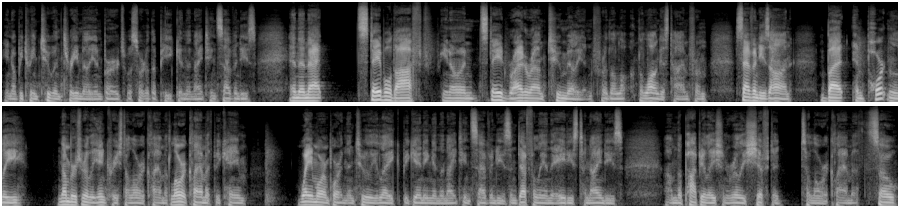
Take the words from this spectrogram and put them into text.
you know, between two and three million birds was sort of the peak in the 1970s. And then that stabled off, you know, and stayed right around 2 million for the, lo- the longest time from 70s on. But importantly, numbers really increased on Lower Klamath. Lower Klamath became way more important than Tule Lake beginning in the 1970s and definitely in the 80s to 90s. Um, the population really shifted to Lower Klamath. So,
